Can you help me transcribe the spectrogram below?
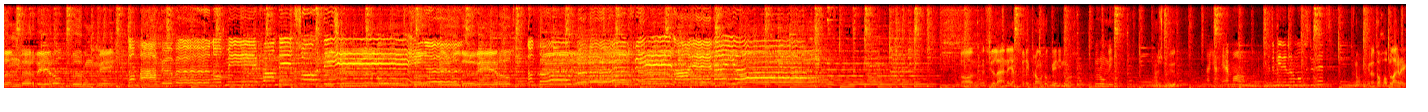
Worden der wereld beroemd mee. dan maken we nog meer van dit soort We zingen over heel dingen. de wereld. Dan kopen we een villa en een jacht. Nou, een villa en een jacht vind ik trouwens ook weer niet nodig. Waarom niet? Dat is duur. Nou ja, Herman. Zit er meer in een romantisch duet? Nou, ik vind dat toch wel belangrijk.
